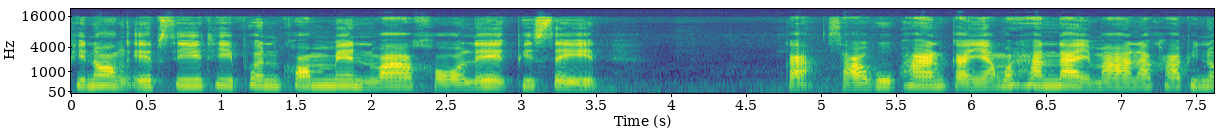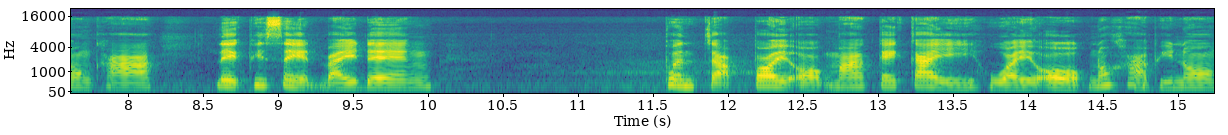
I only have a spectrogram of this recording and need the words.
พี่น้อง FC ที่เพิ่นคอมเมนต์ว่าขอเลขพิเศษ กะสาวผู้พานกะยังว่าท่านได้มานะคะ พี่น้องคะเลขพิเศษใบแดง เพิ่นจะปล่อยออกมาใกล้ๆหวยออกเนาะค่ะพี่น้อง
